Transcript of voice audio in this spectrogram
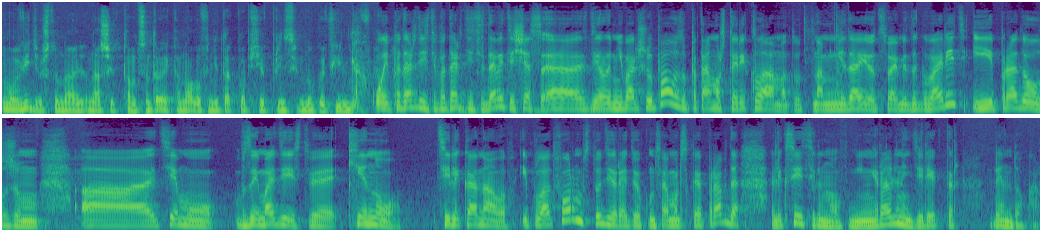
мы ну, видим, что на наших там центральных каналах не так вообще, в принципе, много фильмов. Ой, подождите, подождите. Давайте сейчас э, сделаем небольшую паузу, потому что реклама тут нам не дает с вами договорить. И продолжим э, тему взаимодействия кино телеканалов и платформ в студии «Радио Комсомольская правда» Алексей Тельнов, генеральный директор Лендока.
